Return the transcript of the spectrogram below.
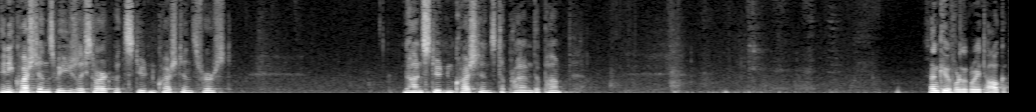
Any questions? We usually start with student questions first. Non student questions to prime the pump. Thank you for the great talk.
